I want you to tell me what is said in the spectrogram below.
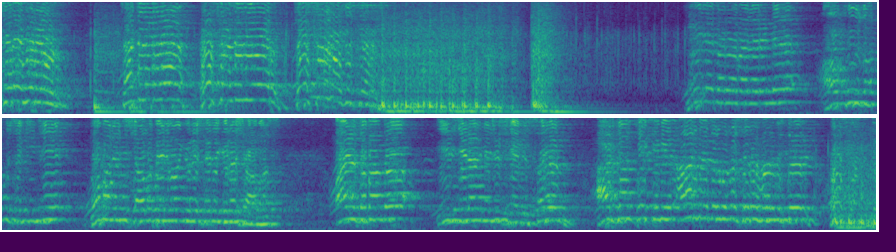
şeref veriyor. Kendilerine hoş geldin diyor. Coşkun. Hile beraberlerinde 662. Domanet Şahlı Pehlivan Güreşleri Güreş Ağımız. Aynı zamanda İl Genel Meclis Üyemiz Sayın Ercan Tekdemir Armedırımıza şeref vermiştir. Hoş geldiniz.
